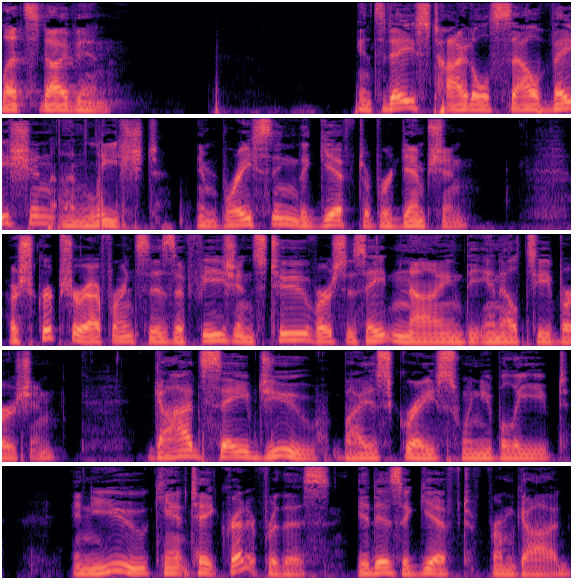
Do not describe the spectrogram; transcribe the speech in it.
Let's dive in. In today's title, Salvation Unleashed Embracing the Gift of Redemption, our scripture reference is Ephesians 2, verses 8 and 9, the NLT version. God saved you by His grace when you believed. And you can't take credit for this. It is a gift from God.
